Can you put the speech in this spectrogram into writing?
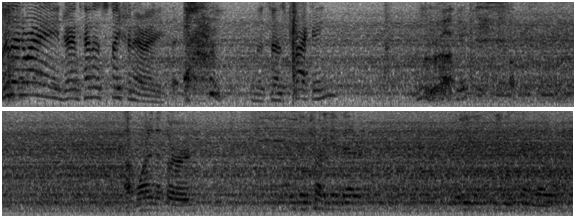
Within range, antenna stationary. When it says tracking, Up one and a third. We're gonna try to get better. Or are you gonna give me some of those?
